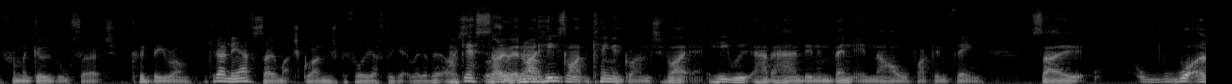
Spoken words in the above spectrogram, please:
from a Google search. Could be wrong. You can only have so much grunge before you have to get rid of it. I was- guess so. And like he's like the king of grunge. Like he w- had a hand in inventing the whole fucking thing. So what a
